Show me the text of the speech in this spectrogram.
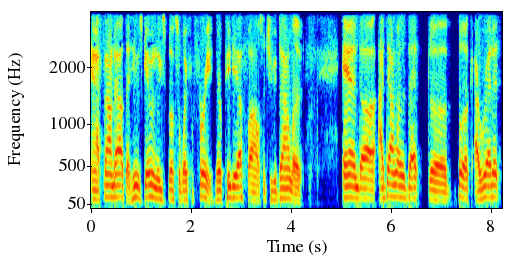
and I found out that he was giving these books away for free. They're PDF files that you could download. And uh, I downloaded that uh, book. I read it,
